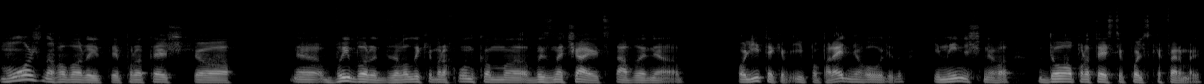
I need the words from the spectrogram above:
можна говорити про те, що вибори за великим рахунком визначають ставлення політиків і попереднього уряду, і нинішнього до протестів польських фермерів?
